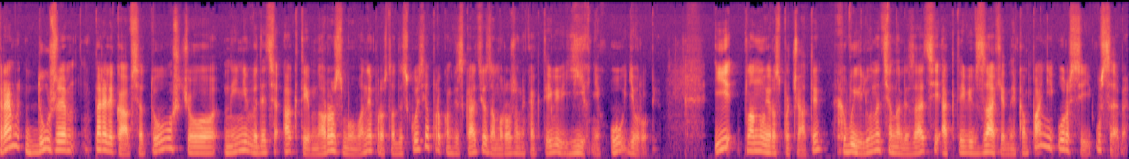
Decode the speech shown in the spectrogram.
Кремль дуже перелякався того, що нині ведеться активна розмова, не просто дискусія про конфіскацію заморожених активів їхніх у Європі і планує розпочати хвилю націоналізації активів західних компаній у Росії у себе.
